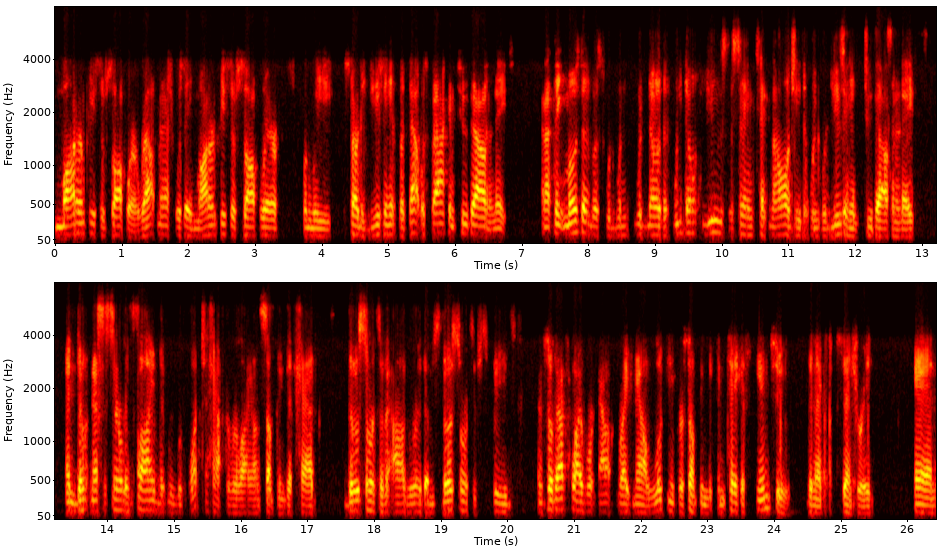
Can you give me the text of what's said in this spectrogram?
modern piece of software. Route Match was a modern piece of software when we started using it, but that was back in 2008. And I think most of us would, would, would know that we don't use the same technology that we were using in 2008 and don't necessarily find that we would want to have to rely on something that had those sorts of algorithms, those sorts of speeds. And so that's why we're out right now looking for something that can take us into the next century and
